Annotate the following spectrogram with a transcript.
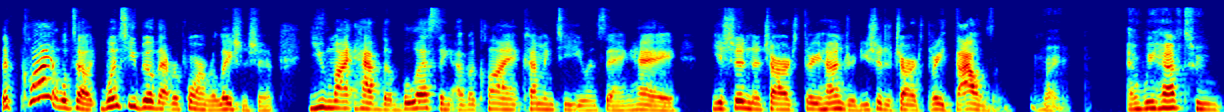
the client will tell you once you build that rapport and relationship, you might have the blessing of a client coming to you and saying, "Hey, you shouldn't have charged 300, you should have charged 3000." Right. And we have to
